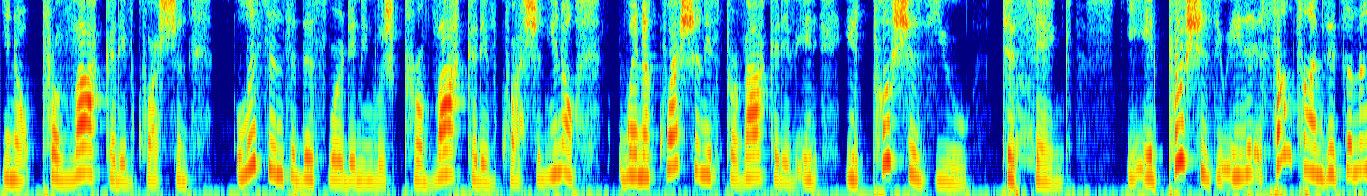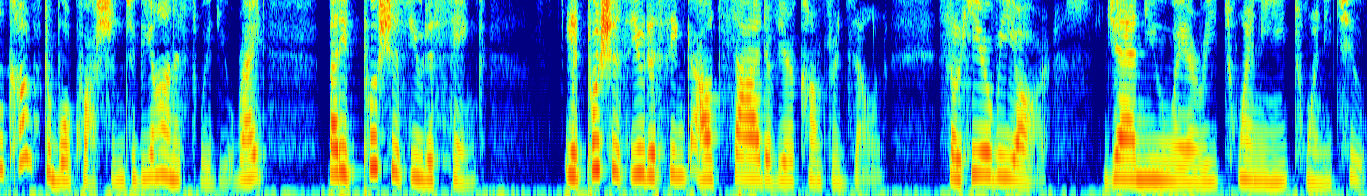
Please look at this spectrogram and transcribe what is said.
you know, provocative question. Listen to this word in English provocative question. You know, when a question is provocative, it, it pushes you to think. It pushes you. Sometimes it's an uncomfortable question, to be honest with you, right? But it pushes you to think. It pushes you to think outside of your comfort zone. So here we are. January 2022.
